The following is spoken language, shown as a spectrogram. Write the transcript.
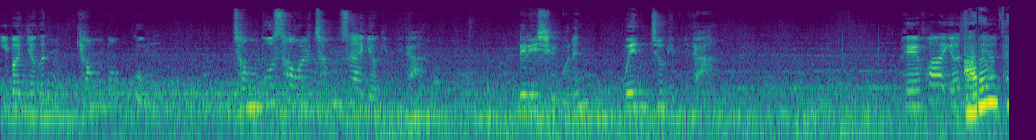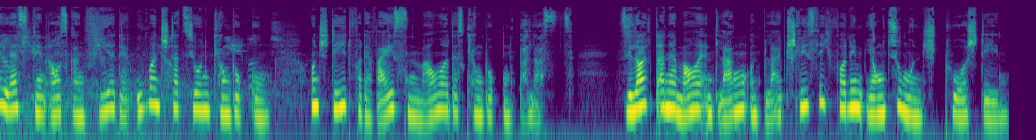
이번 역은 경복궁 정부 서울 청사역입니다. 내리실 문은 왼쪽입니다. Adam verlässt den Ausgang 4 der U-Bahn-Station Gyeongbokgung und steht vor der weißen Mauer des Gyeongbokgung-Palasts. Sie läuft an der Mauer entlang und bleibt schließlich vor dem Yongchumun-Tor stehen,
